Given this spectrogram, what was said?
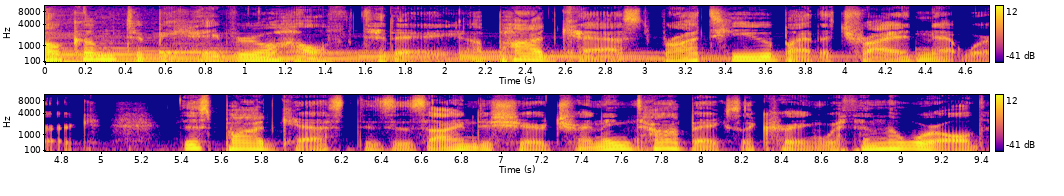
Welcome to Behavioral Health Today, a podcast brought to you by the Triad Network. This podcast is designed to share trending topics occurring within the world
